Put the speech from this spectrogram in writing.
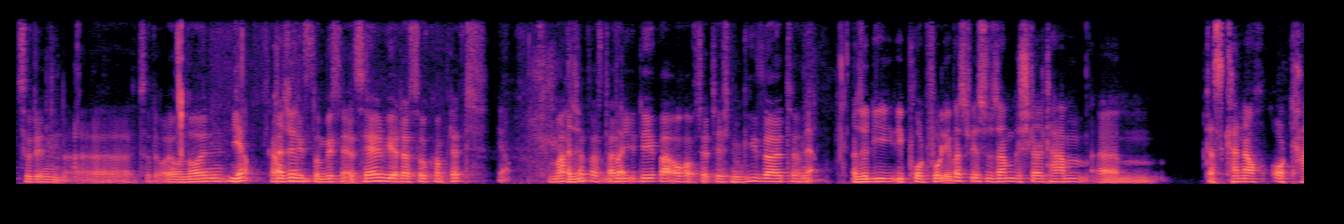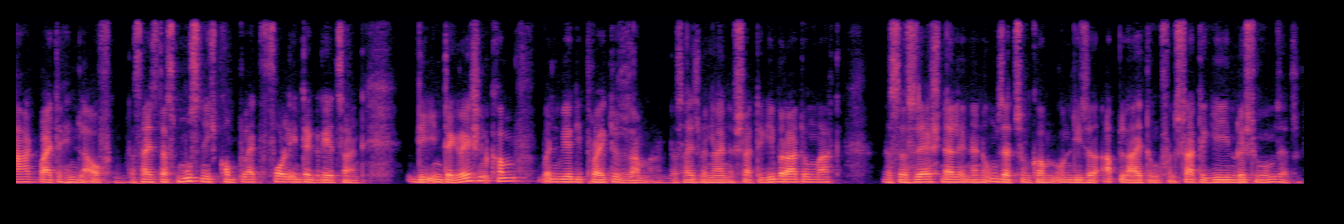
zu den äh, zu euren neuen ja, Companies also, so ein bisschen erzählen, wie er das so komplett ja. gemacht also, hat, was da die Idee war, auch auf der Technologieseite? Ja. Also die, die Portfolio, was wir zusammengestellt haben, ähm, das kann auch autark weiterhin laufen. Das heißt, das muss nicht komplett voll integriert sein. Die Integration kommt, wenn wir die Projekte zusammen machen. Das heißt, wenn eine Strategieberatung macht, dass das sehr schnell in eine Umsetzung kommt und diese Ableitung von Strategie in Richtung Umsetzung.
